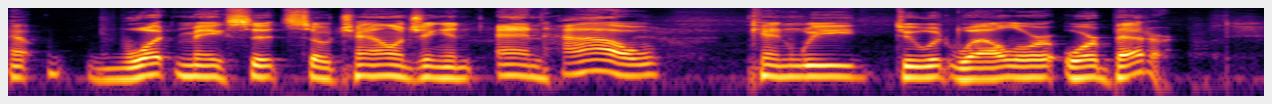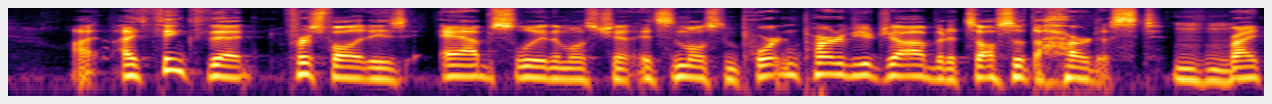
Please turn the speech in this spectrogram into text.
and what makes it so challenging, and and how can we do it well or or better? I, I think that first of all, it is absolutely the most. It's the most important part of your job, but it's also the hardest, mm-hmm. right?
